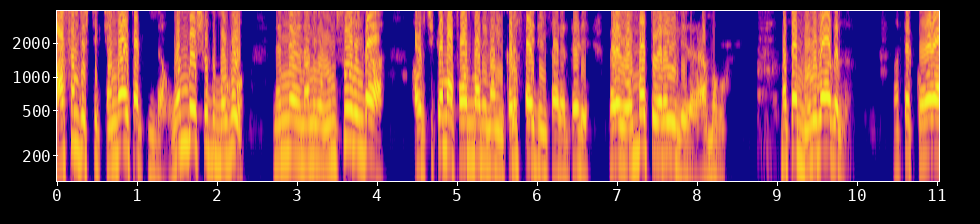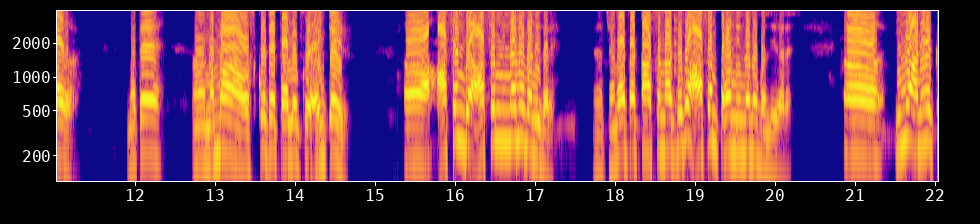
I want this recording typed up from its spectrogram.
ಹಾಸನ್ ಡಿಸ್ಟಿಕ್ ಚಂದ್ರಾಯಪಟ್ಟಣದಿಂದ ಒಂದು ವರ್ಷದ ಮಗು ನಿನ್ನೆ ನನಗೆ ಹುಣಸೂರಿಂದ ಅವ್ರ ಚಿಕ್ಕಮ್ಮ ಫೋನ್ ಮಾಡಿ ನಾನು ಕಳಿಸ್ತಾ ಇದ್ದೀನಿ ಸರ್ ಅಂತ ಹೇಳಿ ಬೆಳಗ್ಗೆ ಒಂಬತ್ತುವರೆಗೆ ಇಲ್ಲಿದ್ದಾರೆ ಆ ಮಗು. ಮತ್ತೆ ಮುಳುಬಾಗಲ್, ಮತ್ತೆ ಕೋಲಾರ, ಮತ್ತೆ ನಮ್ಮ ಹೊಸಕೋಟೆ ತಾಲೂಕು ಎಂಟೈರ್ ಹಾಸನ್ ಹಾಸನಿಂದನೂ ಬಂದಿದ್ದಾರೆ. ಚಂದ್ರಪಟ್ಟಣ ಹಾಸನ್ ಆಗ್ಬೋದು, ಹಾಸನ್ ಟೌನ್ ಇಂದನೂ ಬಂದಿದ್ದಾರೆ ಇನ್ನೂ ಅನೇಕ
